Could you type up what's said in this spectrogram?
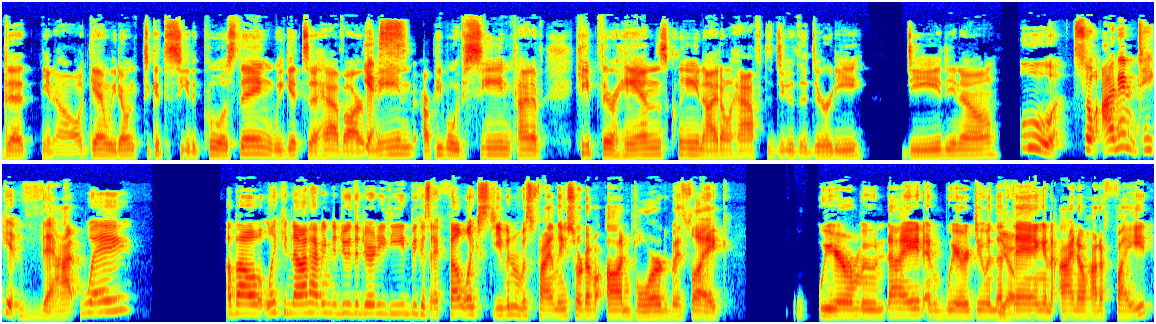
that you know again we don't get to see the coolest thing we get to have our Yes. main our people we've seen kind of keep their hands clean i don't have to do the dirty deed you know Ooh, so I didn't take it that way about like not having to do the dirty deed because I felt like Steven was finally sort of on board with like we're Moon Knight and we're doing the Yep. thing and I know how to fight.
